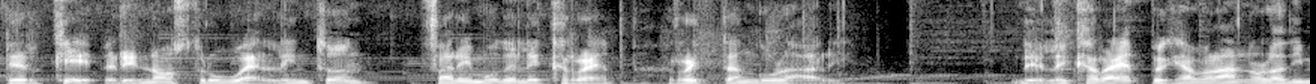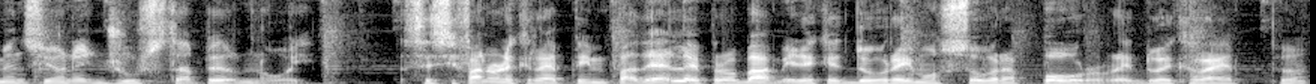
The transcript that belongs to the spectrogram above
perché per il nostro Wellington faremo delle crepe rettangolari, delle crepe che avranno la dimensione giusta per noi. Se si fanno le crepe in padella è probabile che dovremo sovrapporre due crepe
